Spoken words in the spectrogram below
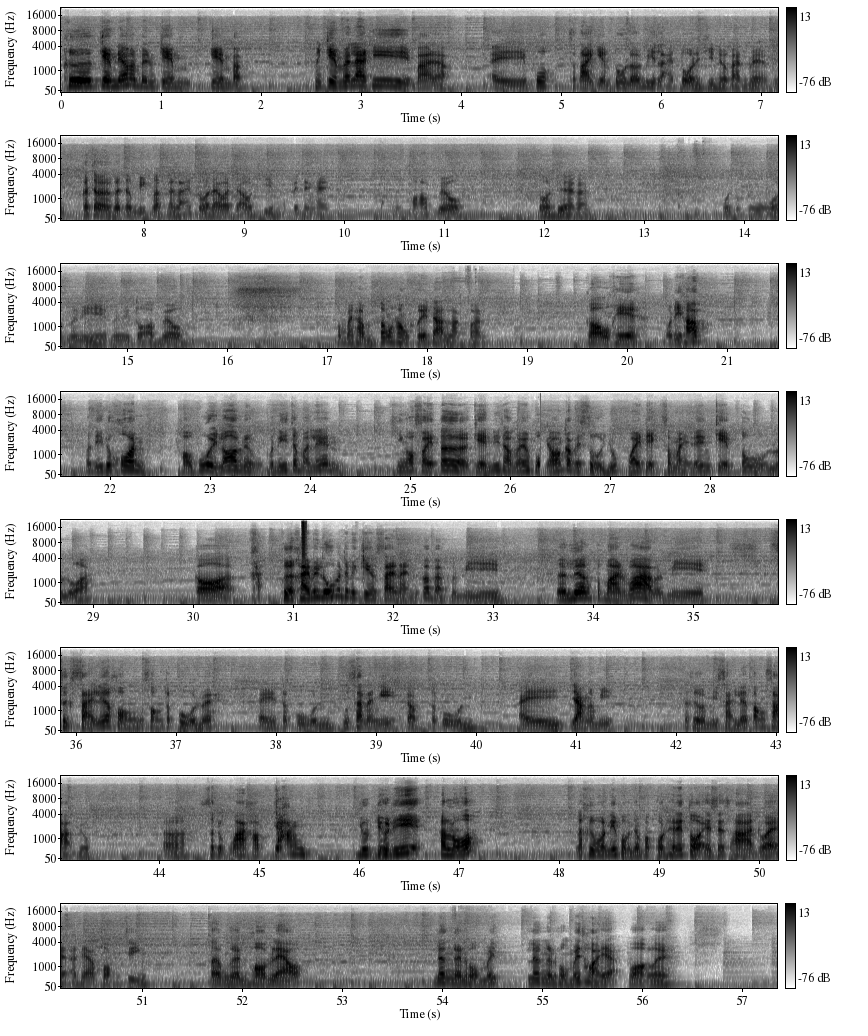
คือเกมนี้มันเป็นเกมเกมแบบเป็นเกมแรกที่มาจากไอ้พวกสไตล์เกมตู้แล้วมีหลายตัวในทีมเดียวกันเว้ยก็จะก็จะมิกแบบหลายๆตัวได้ว่าจะเอาทีมแบบเป็นยังไง ขออัพเวลตัวเดือดกันโอ้โหไม่มีไม่มีตัวอัพเวลต้องไปทำต้องทำเควสด่านหลักก่อน ก็โอเคสวัสดีครับสวัสดีทุกคนขอพูดอีกรอบหนึ่งวันนี้จะมาเล่น King of Fighter เกมที่ทำให้ผมย้อนกลับไปสู่ยุควัยเด็กสมัยเล่นเกมตู้รัวๆ ก็เผื่อใครไม่รู้มันจะเป็นเกมสไตล์ไหนมันก็แบบมันมีเรื่องประมาณว่ามันมีศึกสายเลือดของสองตระกูลเว้ยไอตระกูลกุซานางิกับตระกูลไอยังอามิก็คือมันมีสายเลือดต้องสาบอยู่ เออสนุกมากครับ ยังหยุดเดี๋ยวนี้ฮัลโหลแล้วคือวันนี้ผมจะปรากฏให้ได้ตัว SSR ด้วย อันนี้ของจริง เติมเงินพร้อมแล้ว เรื่องเงินผมไม่เรื่องเงินผมไม่ถอยอะ่ะบอกเลย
